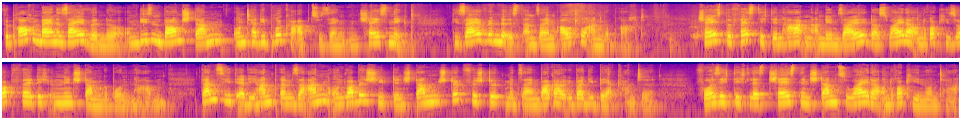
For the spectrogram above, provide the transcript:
Wir brauchen deine Seilwinde, um diesen Baumstamm unter die Brücke abzusenken. Chase nickt. Die Seilwinde ist an seinem Auto angebracht. Chase befestigt den Haken an dem Seil, das Ryder und Rocky sorgfältig in den Stamm gebunden haben. Dann zieht er die Handbremse an und Wobble schiebt den Stamm Stück für Stück mit seinem Bagger über die Bergkante. Vorsichtig lässt Chase den Stamm zu Ryder und Rocky hinunter.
